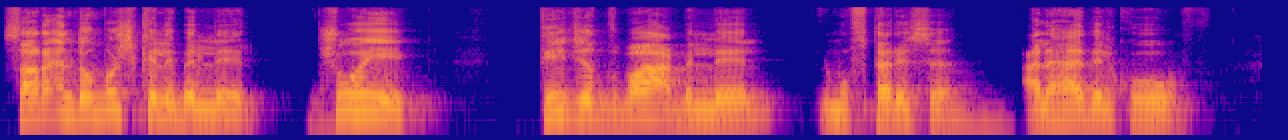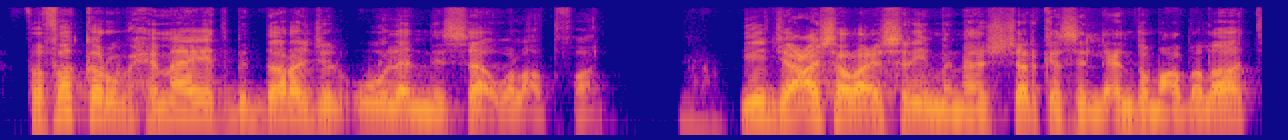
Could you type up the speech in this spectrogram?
صار عندهم مشكلة بالليل شو هي تيجي ضباع بالليل المفترسة. على هذه الكهوف ففكروا بحماية بالدرجة الأولى النساء والأطفال نعم. يجي 10 20 من هالشركس اللي عندهم عضلات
